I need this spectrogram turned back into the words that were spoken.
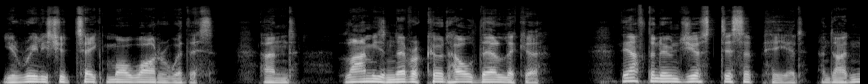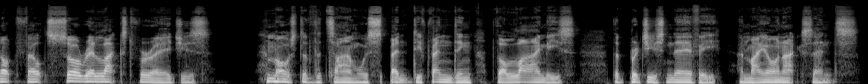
you really should take more water with it, and limeys never could hold their liquor. The afternoon just disappeared, and I had not felt so relaxed for ages. Most of the time was spent defending the limeys, the British Navy, and my own accents.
